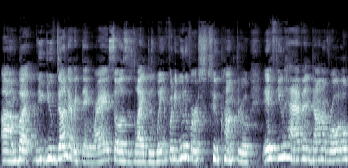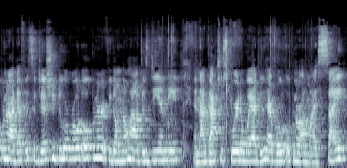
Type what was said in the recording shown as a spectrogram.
Um, but you, you've done everything, right? So it's just like just waiting for the universe to come through. If you haven't done a road opener, I definitely suggest you do a road opener. If you don't know how, just DM me and I got you squared away. I do have road opener on my site.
